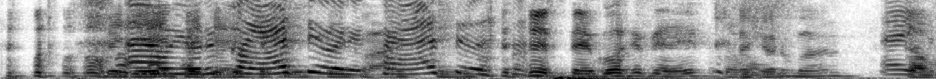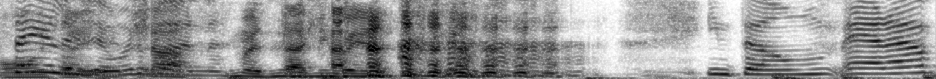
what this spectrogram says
Peguei, É, o Yuri peguei, conhece, peguei, Yuri, claro conhece? sim. Pegou a referência? Tá Legião. Urbana. É Tá isso bom, aí. Legião Chato, Urbana. mas Tá ninguém chato. conhece. então, era,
